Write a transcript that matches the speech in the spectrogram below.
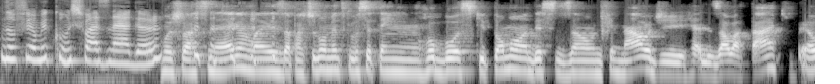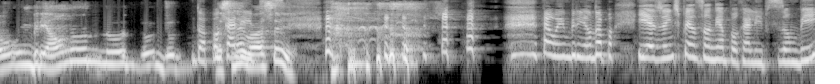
no filme com Schwarzenegger. Com Schwarzenegger, mas a partir do momento que você tem robôs que tomam a decisão final de realizar o ataque, é o embrião no, no, do, do, do desse negócio aí. É o embrião da. E a gente pensando em apocalipse zumbi,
